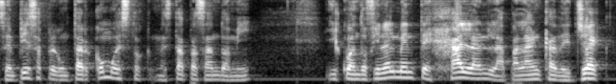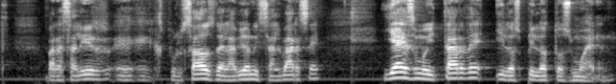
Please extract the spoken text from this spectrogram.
se empieza a preguntar cómo esto me está pasando a mí, y cuando finalmente jalan la palanca de eject para salir eh, expulsados del avión y salvarse, ya es muy tarde y los pilotos mueren.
